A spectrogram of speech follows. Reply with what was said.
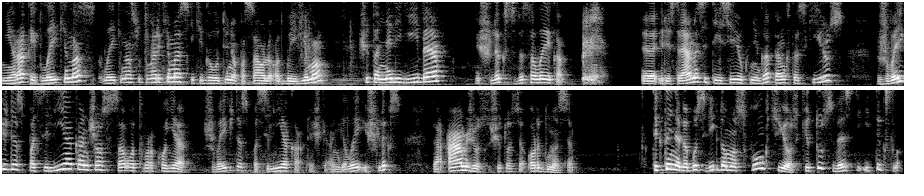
nėra kaip laikinas, laikinas sutvarkymas iki galutinio pasaulio atbaigimo. Šita neligybė išliks visą laiką. E, ir jis remiasi Teisėjų knyga, penktas skyrius, žvaigždės pasiliekančios savo tvarkoje. Žvaigždės pasilieka, reiškia, angelai išliks per amžius šituose ordinuose. Tik tai nebebus vykdomos funkcijos kitus vesti į tikslą.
